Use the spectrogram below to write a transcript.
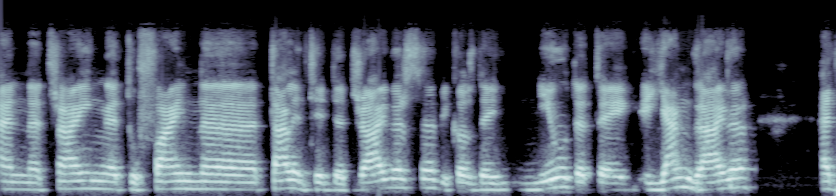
and uh, trying uh, to find uh, talented drivers because they knew that a, young driver had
